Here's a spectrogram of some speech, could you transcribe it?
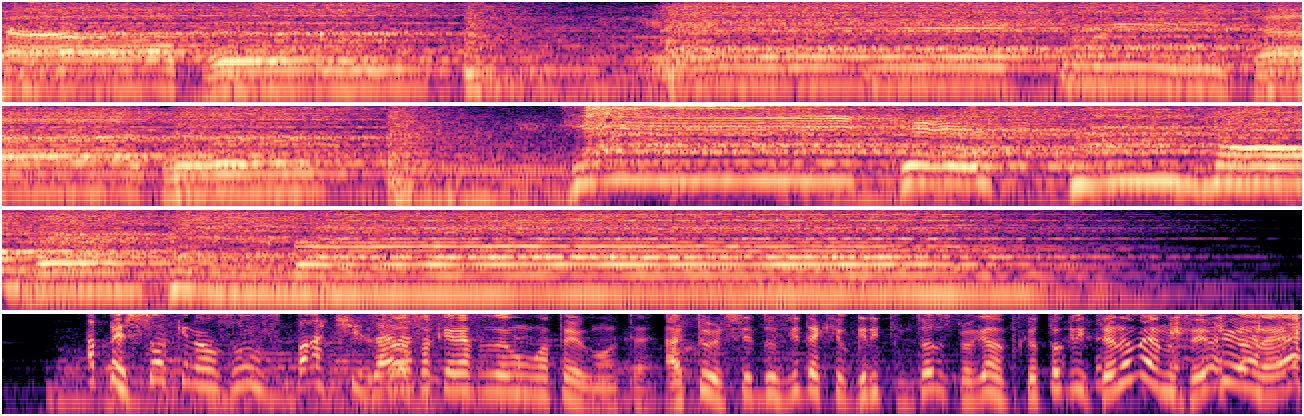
A pessoa que nós vamos batizar. Só, só queria fazer uma pergunta. Arthur, você duvida que eu grito em todos os programas? Porque eu tô gritando mesmo, você viu, né?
